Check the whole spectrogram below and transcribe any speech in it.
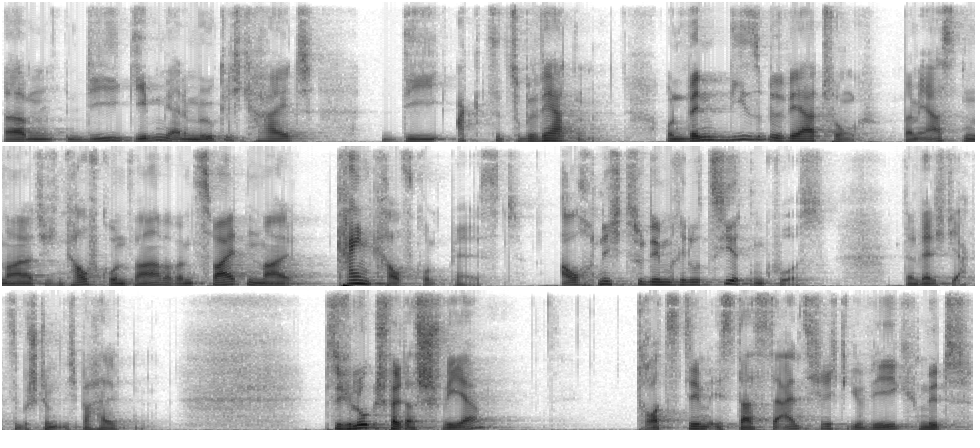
ähm, die geben mir eine Möglichkeit, die Aktie zu bewerten. Und wenn diese Bewertung beim ersten Mal natürlich ein Kaufgrund war, aber beim zweiten Mal kein Kaufgrund mehr ist, auch nicht zu dem reduzierten Kurs, dann werde ich die Aktie bestimmt nicht behalten. Psychologisch fällt das schwer, trotzdem ist das der einzig richtige Weg, mit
